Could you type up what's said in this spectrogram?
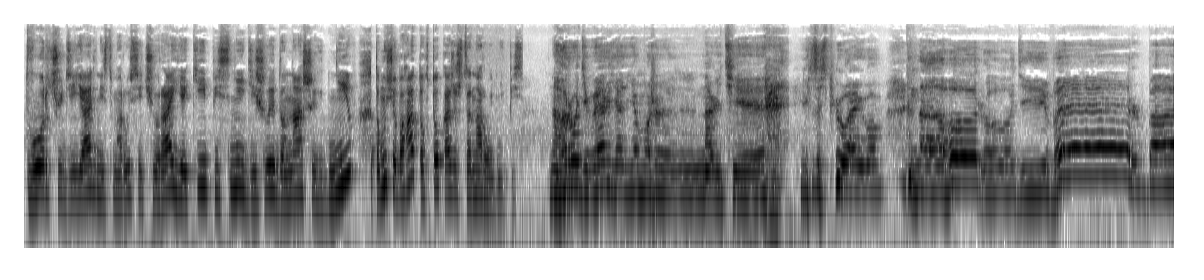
творчу діяльність Марусі Чурай, які пісні дійшли до наших днів, тому що багато хто каже, що це народні пісні. На городі вер я, може навіть і, і заспіваю вам. На городі верба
